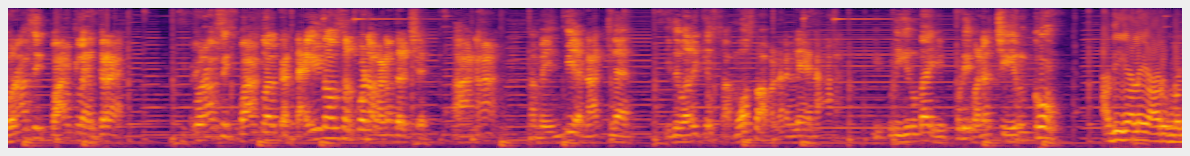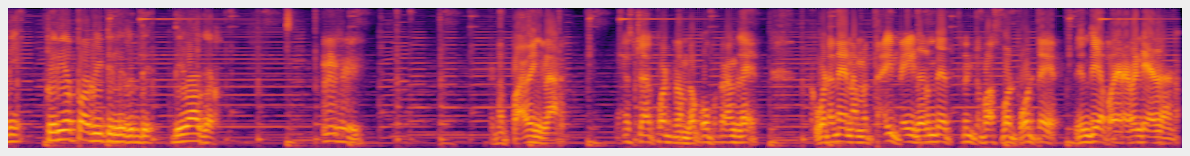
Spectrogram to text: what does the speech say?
ஜுராசிக் பார்க்ல இருக்கிற ஜுராசிக் பார்க்ல இருக்க டைனோசர் கூட வளர்ந்துருச்சு. ஆனா நம்ம இந்திய நாட்டுல இது வரைக்கும் சமோசா வளரலையா இப்படி இருந்தா எப்படி வளர்ச்சி இருக்கும்? அதிகாலை ஆறு மணி பெரியப்பா வீட்டிலிருந்து திவாகர். பாவீங்களா? ஸ்டாக் போட்டு நம்மளை கூப்பிடுறாங்களே? உடனே நம்ம தைப்பையில இருந்து திருட்டு பாஸ்போர்ட் போட்டு இந்தியா போயிட வேண்டியதுதான்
